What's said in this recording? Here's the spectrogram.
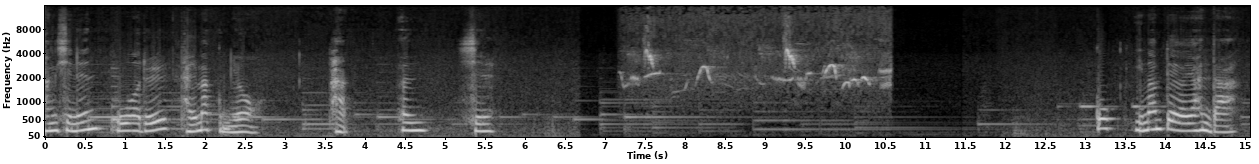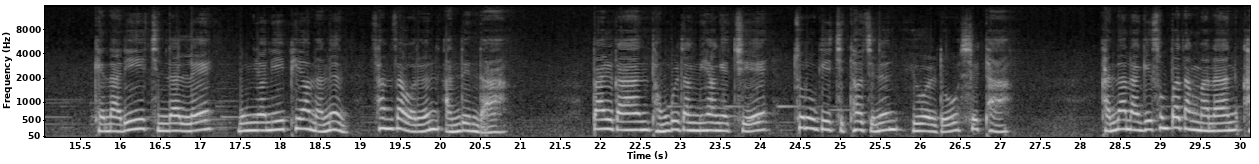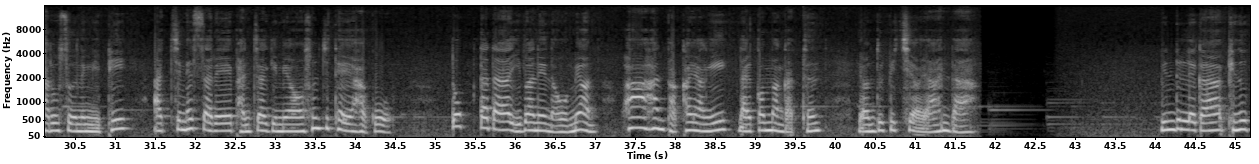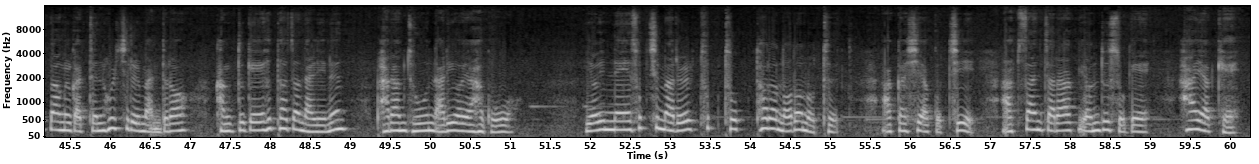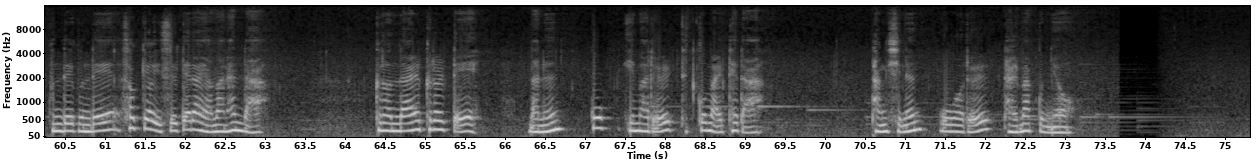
당신은 5월을 닮았군요. 박은실 꼭 이맘때여야 한다. 개나리, 진달래, 목련이 피어나는 3, 4월은 안 된다. 빨간 덩굴장미 향에 취해 초록이 짙어지는 6월도 싫다. 갓난아기 손바닥만한 가로수 은행잎이 아침 햇살에 반짝이며 손짓해야 하고 똑 따다 입안에 넣으면 화한 박하향이 날 것만 같은 연두빛이어야 한다. 민들레가 비눗방울 같은 홀씨를 만들어 강둑에 흩어져 날리는 바람 좋은 날이어야 하고 여인네 속치마를 툭툭 털어 널어 놓듯 아카시아 꽃이 앞산자락 연두 속에 하얗게 군데군데 섞여 있을 때라야만 한다. 그런 날 그럴 때 나는 꼭 이 말을 듣고 말 테다. 당신은 5월을 닮았군요.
